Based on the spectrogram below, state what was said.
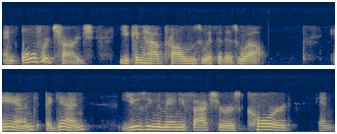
and overcharge, you can have problems with it as well. And again, using the manufacturer's cord and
